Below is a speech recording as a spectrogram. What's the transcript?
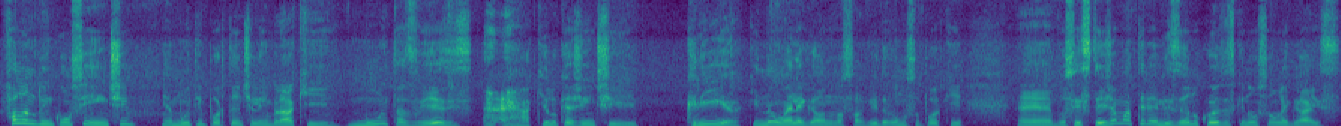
Falando do inconsciente, é muito importante lembrar que muitas vezes aquilo que a gente cria que não é legal na nossa vida, vamos supor que é, você esteja materializando coisas que não são legais.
